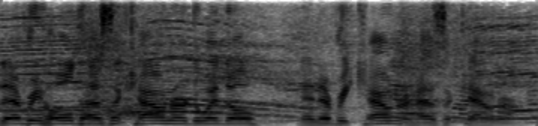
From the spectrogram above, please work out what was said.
But every hold has a counter, Dwindle, and every counter has a counter.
